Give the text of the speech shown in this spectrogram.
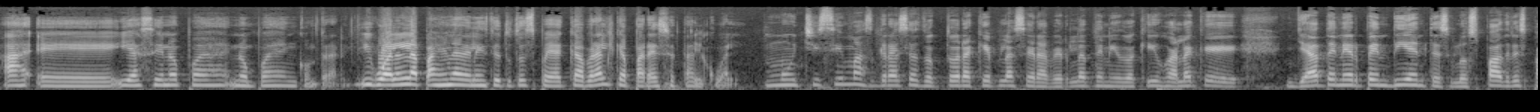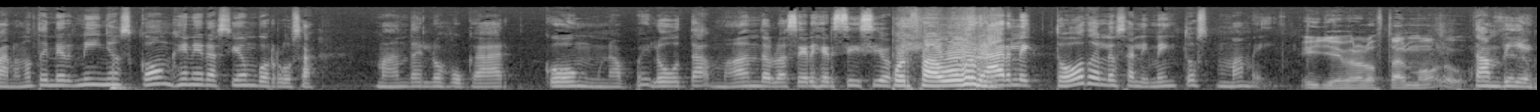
ah, eh, y así no puedes no puedes encontrar. Igual en la página del Instituto España Cabral, que aparece tal cual. Muchísimas gracias, doctora. Qué placer haberla tenido aquí. Ojalá que ya tener pendientes los padres para no tener niños con generación borrosa. Mándalo a jugar con una pelota, mándalo a hacer ejercicio. Por favor. Y darle todos los alimentos mamey. Y llévalo al oftalmólogo. También.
